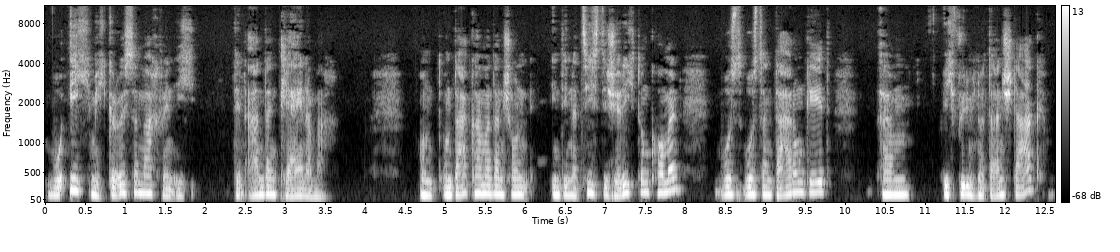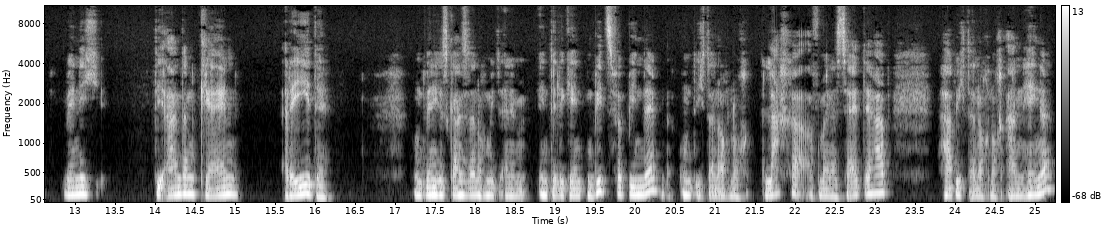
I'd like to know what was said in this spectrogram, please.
wo ich mich größer mache, wenn ich den anderen kleiner mache. Und, und da kann man dann schon in die narzisstische Richtung kommen, wo es dann darum geht, ähm, ich fühle mich nur dann stark, wenn ich die anderen klein rede. Und wenn ich das Ganze dann noch mit einem intelligenten Witz verbinde und ich dann auch noch Lacher auf meiner Seite habe, habe ich dann auch noch Anhänger,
